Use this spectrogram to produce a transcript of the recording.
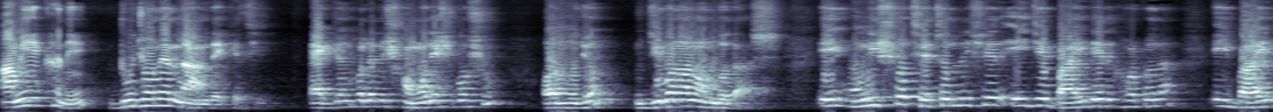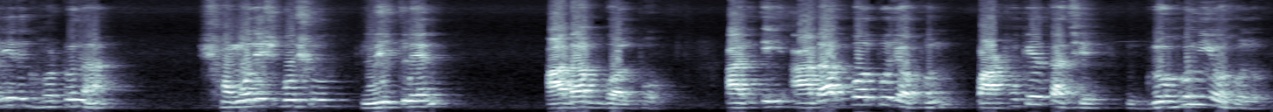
আমি এখানে দুজনের নাম রেখেছি একজন হলেন সমরেশ বসু, অন্যজন জীবনানন্দ দাস। এই উনিশশো ছেচল্লিশের এই যে বাইরের ঘটনা, এই বাইরের ঘটনা সমরেশ বসু লিখলেন আদাব গল্প। আর এই আদাব গল্প যখন পাঠকের কাছে গ্রহণীয় হলো,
